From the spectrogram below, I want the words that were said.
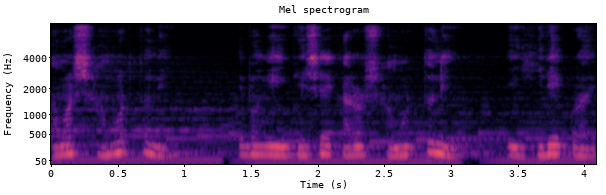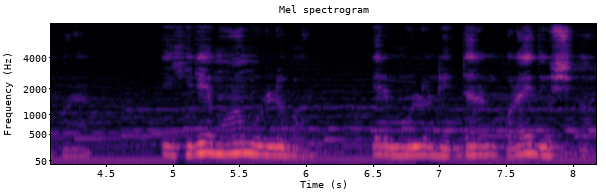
আমার সামর্থ্য নেই এবং এই দেশের কারোর সামর্থ্য নেই এই হিরে ক্রয় করার। এই হিরে মহামূল্যবান। এর মূল্য নির্ধারণ করাই দুষ্কর।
